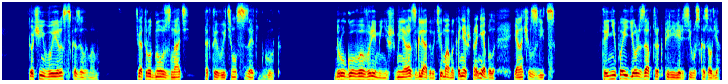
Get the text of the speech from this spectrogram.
— Ты очень вырос, — сказала мама. — Тебя трудно узнать, так ты вытянулся за этот год. Другого времени, чтобы меня разглядывать, у мамы, конечно, не было. Я начал злиться. — Ты не пойдешь завтра к Переверзеву, — сказал я.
